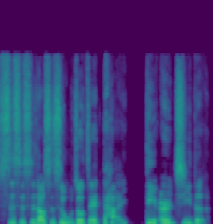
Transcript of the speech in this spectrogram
四十四到四十五周再打第二剂的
